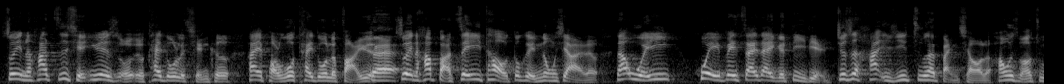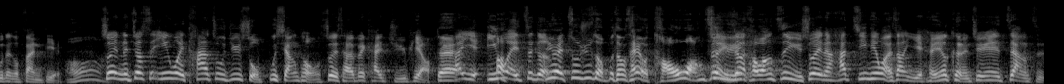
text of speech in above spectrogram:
所以呢，他之前因为有有太多的前科，他也跑了过太多的法院，对，所以呢，他把这一套都给弄下来了。那唯一。会被栽在一个地点，就是他已经住在板桥了。他为什么要住那个饭店？哦，所以呢，就是因为他住居所不相同，所以才会被开拘票。对，他也因为这个，因为住居所不同，才有逃亡之余。对，有逃亡之余，所以呢，他今天晚上也很有可能就因为这样子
